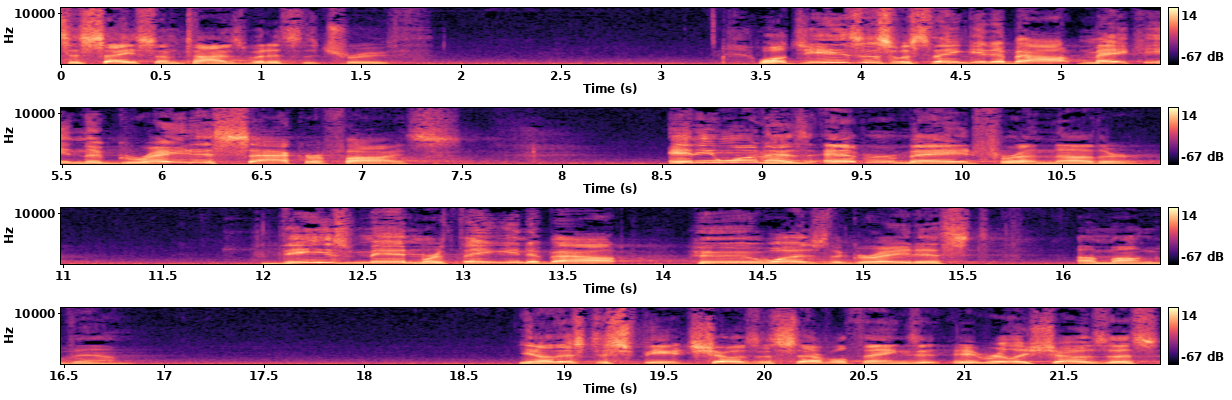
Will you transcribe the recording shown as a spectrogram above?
to say sometimes, but it's the truth. While Jesus was thinking about making the greatest sacrifice anyone has ever made for another, these men were thinking about who was the greatest among them. You know, this dispute shows us several things. It, it really shows us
